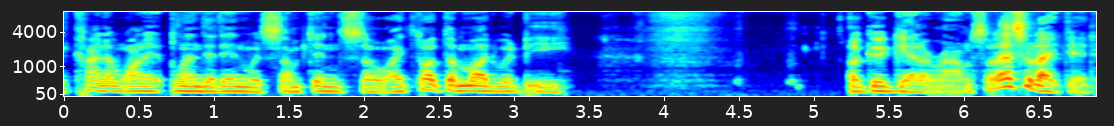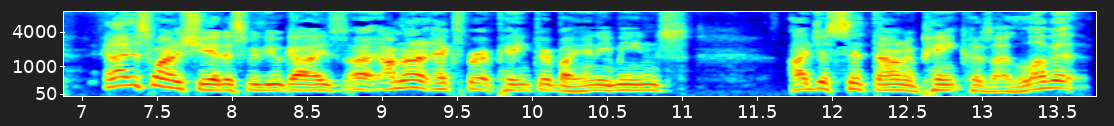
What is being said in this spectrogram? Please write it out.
I kind of want it blended in with something. So I thought the mud would be a good get around. So that's what I did. And I just want to share this with you guys. I, I'm not an expert painter by any means. I just sit down and paint because I love it.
